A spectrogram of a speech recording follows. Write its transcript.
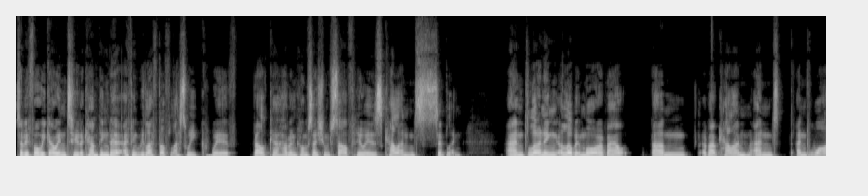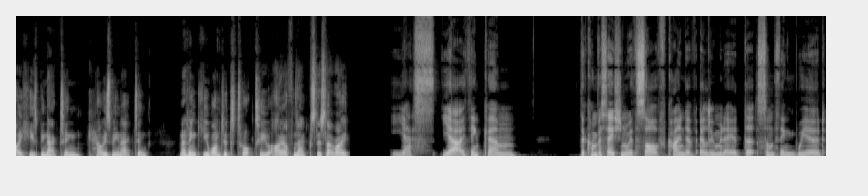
So before we go into the camping bit, I think we left off last week with Belka having a conversation with Sov, who is Callan's sibling, and learning a little bit more about um about Callan and and why he's been acting how he's been acting. And I think you wanted to talk to Iof next, is that right? Yes. Yeah, I think um the conversation with Sov kind of illuminated that something weird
